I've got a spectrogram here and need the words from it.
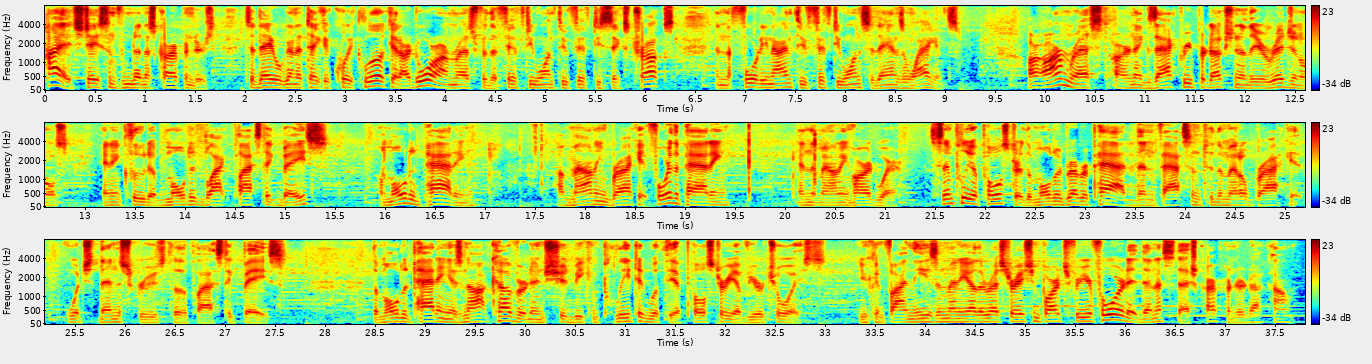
Hi, it's Jason from Dennis Carpenters. Today we're going to take a quick look at our door armrest for the 51 through 56 trucks and the 49 through 51 sedans and wagons. Our armrests are an exact reproduction of the originals and include a molded black plastic base, a molded padding, a mounting bracket for the padding, and the mounting hardware. Simply upholster the molded rubber pad, then fasten to the metal bracket, which then screws to the plastic base. The molded padding is not covered and should be completed with the upholstery of your choice. You can find these and many other restoration parts for your Ford at dennis-carpenter.com.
